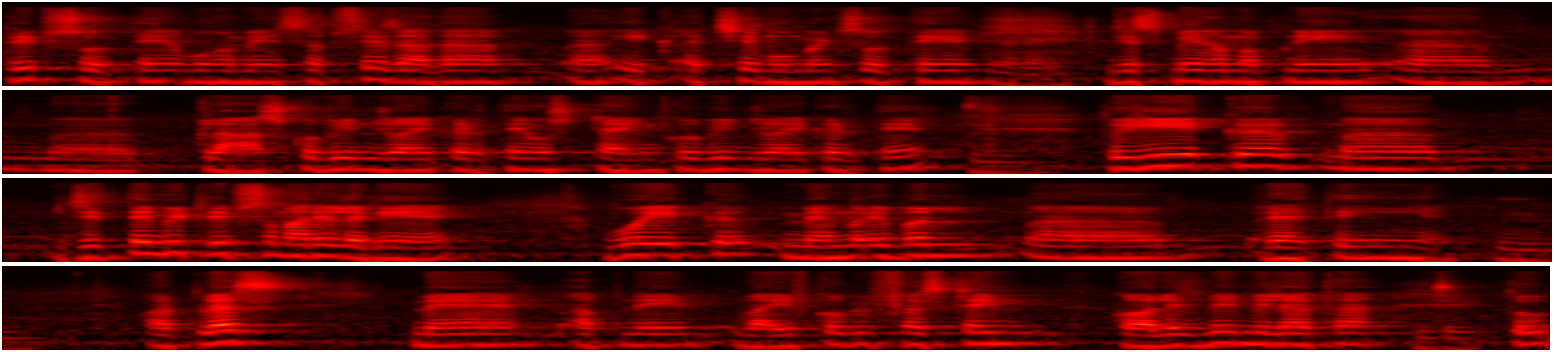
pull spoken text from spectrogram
ट्रिप्स होते हैं वो हमें सबसे ज़्यादा एक अच्छे मोमेंट्स होते हैं जिसमें हम अपने क्लास को भी इंजॉय करते हैं उस टाइम को भी इंजॉय करते हैं। तो ये एक जितने भी ट्रिप्स हमारे लगे हैं वो एक मेमोरेबल रहते ही हैं। और प्लस मैं अपने वाइफ को भी फ़र्स्ट टाइम कॉलेज में मिला था तो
